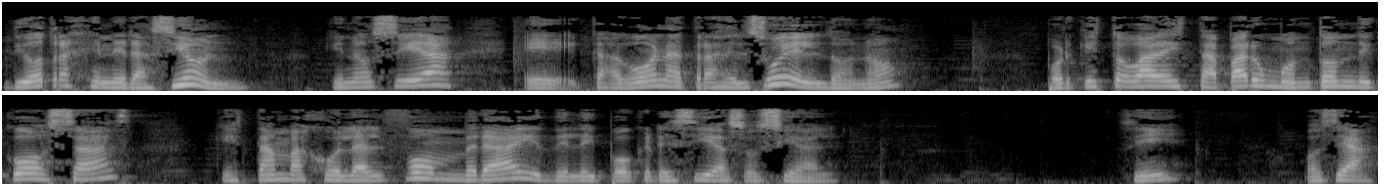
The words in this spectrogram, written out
de otra generación que no sea eh, cagón atrás del sueldo, ¿no? Porque esto va a destapar un montón de cosas que están bajo la alfombra y de la hipocresía social. ¿Sí? O sea,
